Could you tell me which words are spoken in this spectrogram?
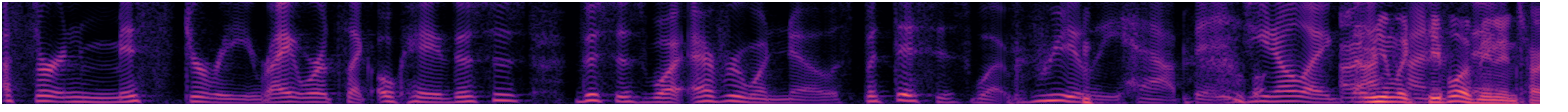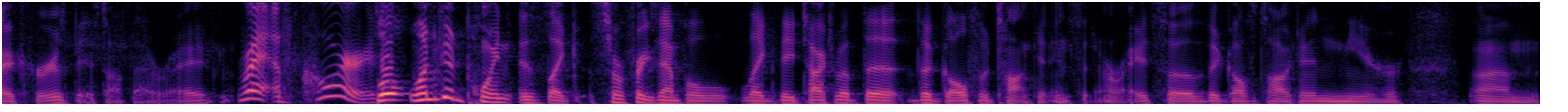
a certain mystery, right? Where it's like, okay, this is this is what everyone knows, but this is what really happened. You know, like I mean, like people have made entire careers based off that, right? Right, of course. Well, one good point is like, so for example, like they talked about the the Gulf of Tonkin incident, right? So the Gulf of Tonkin near um,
